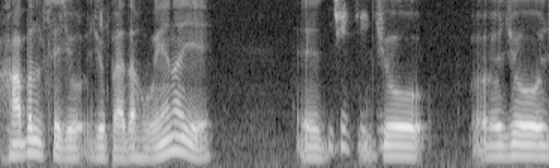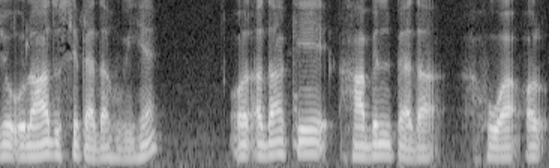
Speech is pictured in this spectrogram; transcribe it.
हाबल से जो जो पैदा हुए हैं ना ये जी जी जो। जो जो औलाद उससे पैदा हुई है और अदा के हाबिल पैदा हुआ और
